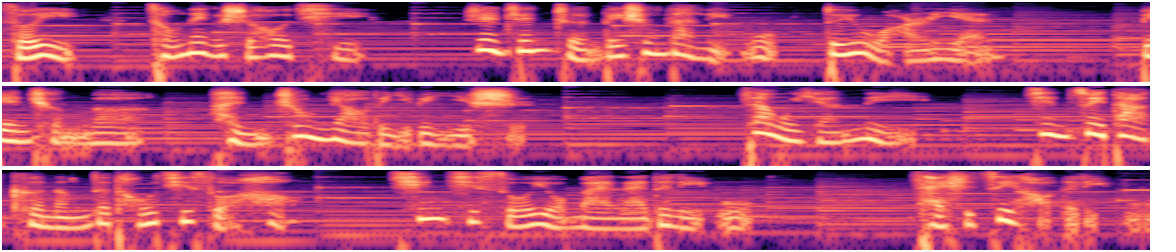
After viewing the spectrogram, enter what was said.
所以从那个时候起，认真准备圣诞礼物对于我而言，变成了很重要的一个仪式。在我眼里，尽最大可能的投其所好，倾其所有买来的礼物。才是最好的礼物。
